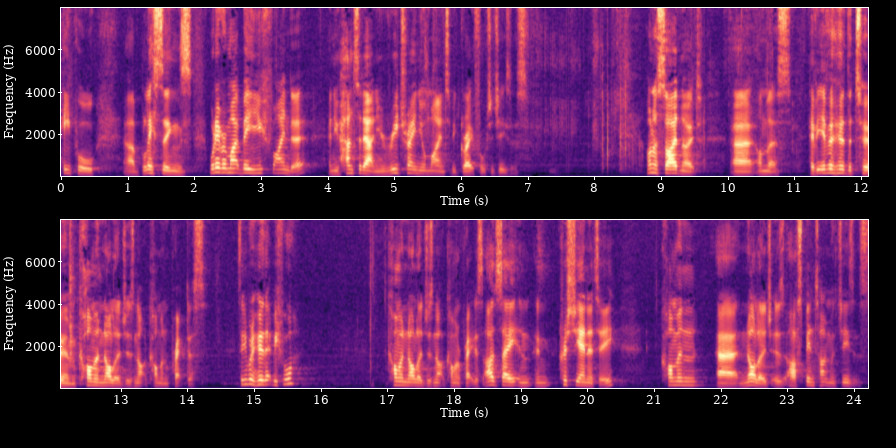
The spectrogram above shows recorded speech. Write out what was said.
people, uh, blessings, whatever it might be, you find it and you hunt it out and you retrain your mind to be grateful to Jesus. On a side note, uh, on this. Have you ever heard the term common knowledge is not common practice? Has anybody heard that before? Common knowledge is not common practice. I'd say in, in Christianity, common uh, knowledge is, oh, spend time with Jesus.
